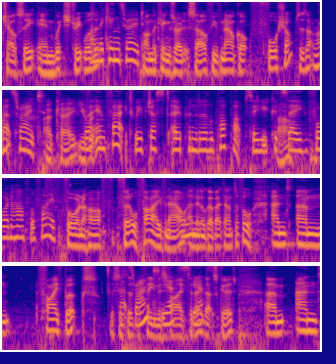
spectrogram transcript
Chelsea. In which street was on it? On the King's Road. On the King's Road itself. You've now got four shops. Is that right? That's right. Okay. You've well, re- in fact, we've just opened a little pop-up, so you could ah. say four and a half or five. Four and a half or five now, mm. and then it'll go back down to four. And um, five books. This is the, right. the, theme is yes, five today. Yes. That's good. Um, and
